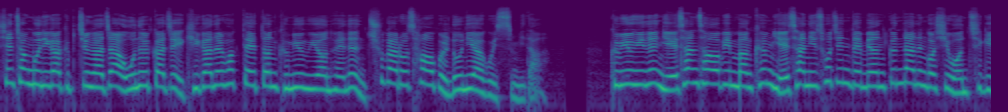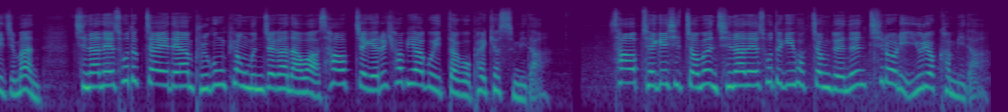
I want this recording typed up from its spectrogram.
신청 문의가 급증하자 오늘까지 기간을 확대했던 금융위원회는 추가로 사업을 논의하고 있습니다. 금융위는 예산 사업인 만큼 예산이 소진되면 끝나는 것이 원칙이지만 지난해 소득자에 대한 불공평 문제가 나와 사업 재개를 협의하고 있다고 밝혔습니다. 사업 재개 시점은 지난해 소득이 확정되는 7월이 유력합니다.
